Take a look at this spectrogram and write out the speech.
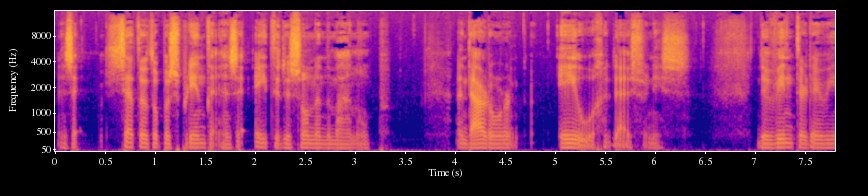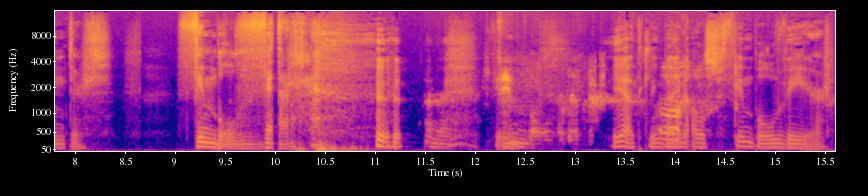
En ze zetten het op een sprinten en ze eten de zon en de maan op. En daardoor eeuwige duisternis. De winter der winters. Fimbelwetter. Ja, het klinkt bijna oh. als Fimbelweer.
